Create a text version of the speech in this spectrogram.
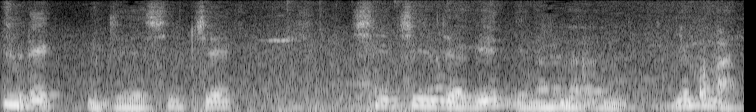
트랙 이제 실제 실질적인 인원은 연말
